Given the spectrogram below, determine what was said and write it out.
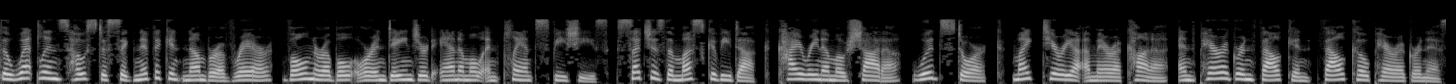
The wetlands host a significant number of rare, vulnerable or endangered animal and plant species, such as the Muscovy duck Cairina moschata, wood stork Mycteria americana, and peregrine falcon Falco peregrinus.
